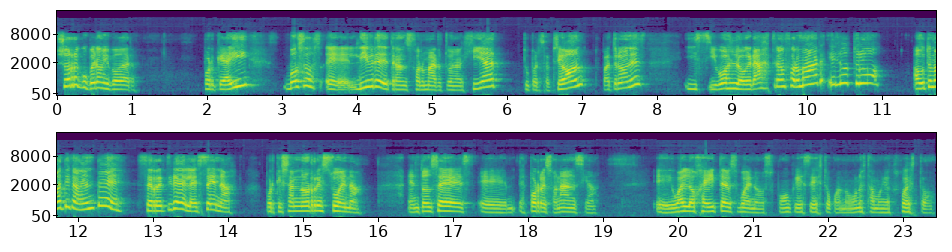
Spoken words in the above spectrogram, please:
yo recupero mi poder. Porque ahí vos sos eh, libre de transformar tu energía, tu percepción, tus patrones, y si vos lográs transformar, el otro automáticamente se retira de la escena porque ya no resuena. Entonces eh, es por resonancia. Eh, igual los haters, bueno, supongo que es esto cuando uno está muy expuesto.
